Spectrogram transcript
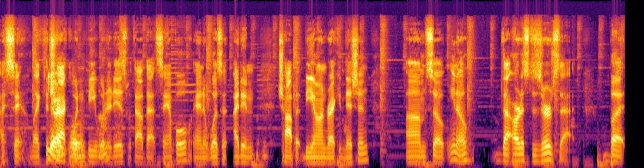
I say, like the Yeah, track wouldn't be what mhm. it is without that sample, and it wasn't. I didn't Mhm. chop it beyond recognition. Um, so you know that artist deserves that, but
